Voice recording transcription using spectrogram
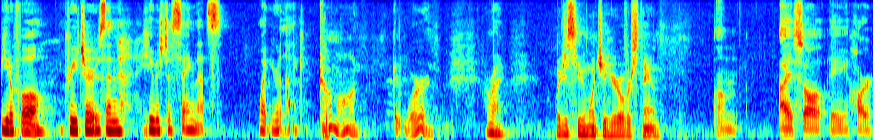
beautiful creatures and he was just saying that's what you're like Come on. Good word. All right. What did you see and what did you hear over Stan? Um, I saw a heart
